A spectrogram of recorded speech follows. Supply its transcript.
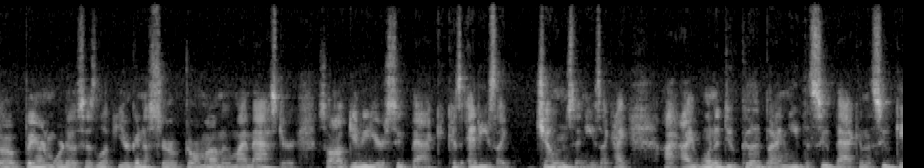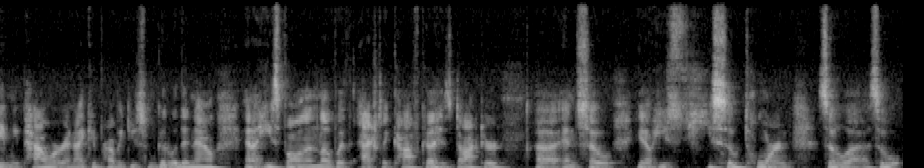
uh, Baron Mordo says, "Look, you're going to serve Dormammu, my master, so I'll give you your suit back." Because Eddie's like, Jonesing. He's like, I, I, I want to do good, but I need the suit back, and the suit gave me power, and I could probably do some good with it now. And uh, he's fallen in love with Ashley Kafka, his doctor, uh, and so you know he's he's so torn. So uh, so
